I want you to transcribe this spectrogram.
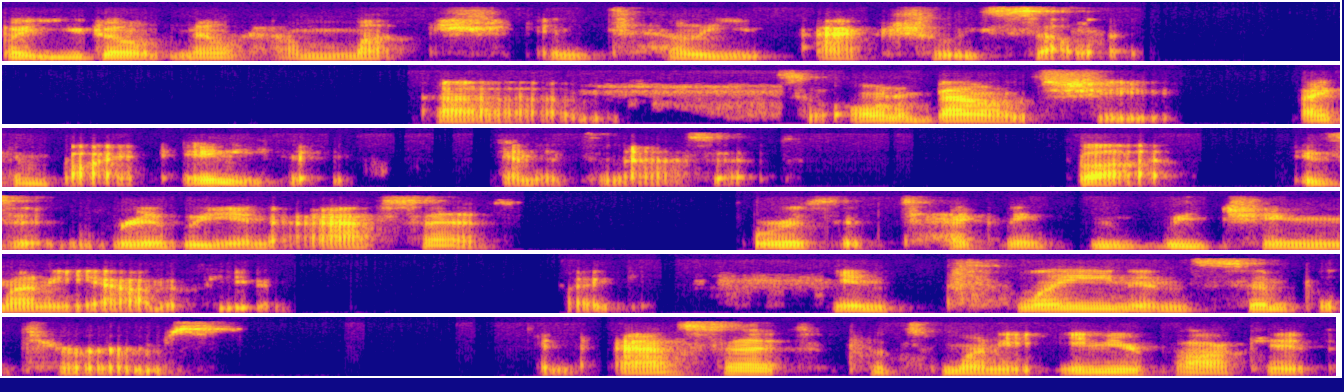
but you don't know how much until you actually sell it. Um, so on a balance sheet, I can buy anything and it's an asset. But is it really an asset or is it technically leeching money out of you? Like in plain and simple terms, an asset puts money in your pocket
